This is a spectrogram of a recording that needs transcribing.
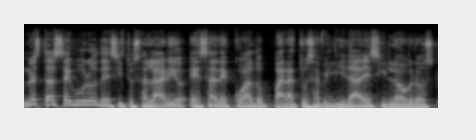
¿No estás seguro de si tu salario es adecuado para tus habilidades y logros?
